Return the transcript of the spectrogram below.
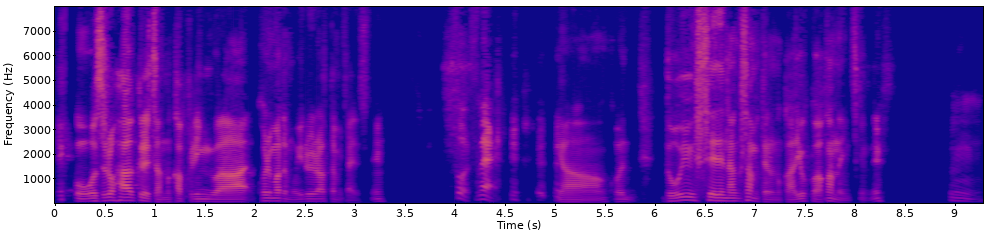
結構、おじろハークレちゃんのカップリングは、これまでもいろいろあったみたいですね。そうですね。いやー、これ、どういう姿勢で慰めてるのかよくわかんないんですけどね。うん。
